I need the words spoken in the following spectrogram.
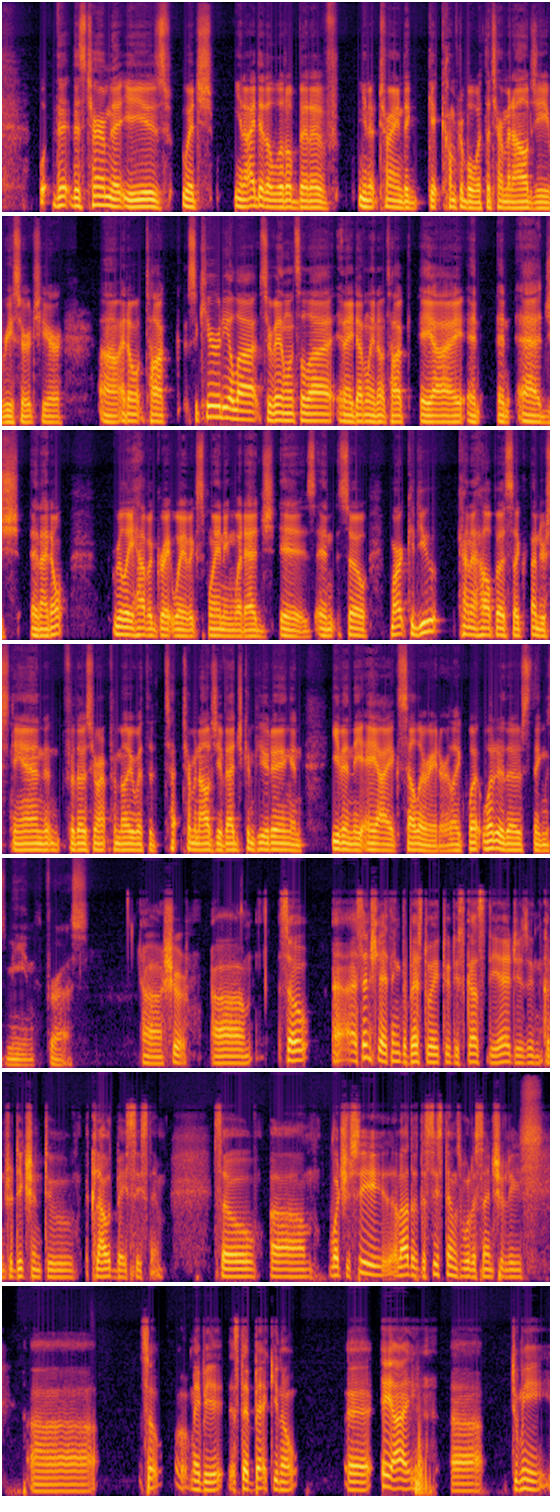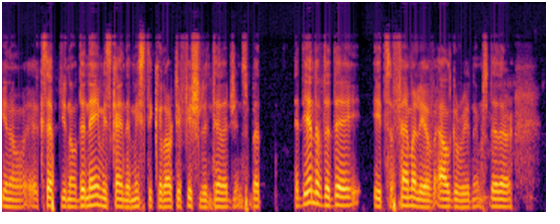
th- this term that you use, which you know I did a little bit of you know trying to get comfortable with the terminology research here. Uh, I don't talk security a lot, surveillance a lot, and I definitely don't talk AI and, and edge. And I don't really have a great way of explaining what edge is. And so, Mark, could you kind of help us like understand, and for those who aren't familiar with the t- terminology of edge computing and even the AI accelerator, like what what do those things mean for us? Uh, sure. Um, so uh, essentially, I think the best way to discuss the edge is in contradiction to a cloud-based system. So um, what you see, a lot of the systems will essentially. Uh, so uh, maybe a step back, you know, uh, AI. Uh, to me, you know, except you know, the name is kind of mystical, artificial intelligence. But at the end of the day, it's a family of algorithms that are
